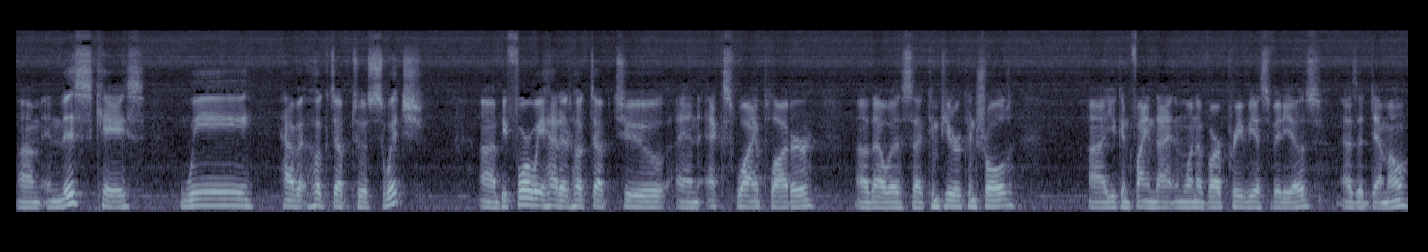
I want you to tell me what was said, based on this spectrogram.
Um, in this case, we have it hooked up to a switch. Uh, before we had it hooked up to an XY plotter uh, that was uh, computer controlled. Uh, you can find that in one of our previous videos as a demo.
